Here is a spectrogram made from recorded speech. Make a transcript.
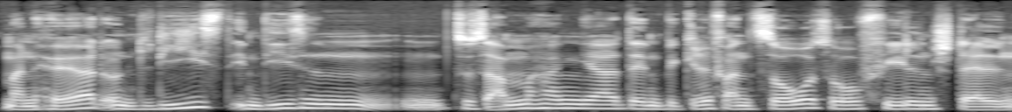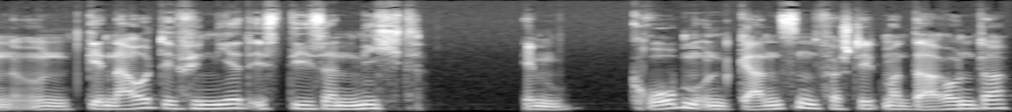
Man hört und liest in diesem Zusammenhang ja den Begriff an so, so vielen Stellen. Und genau definiert ist dieser nicht. Im Groben und Ganzen versteht man darunter,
